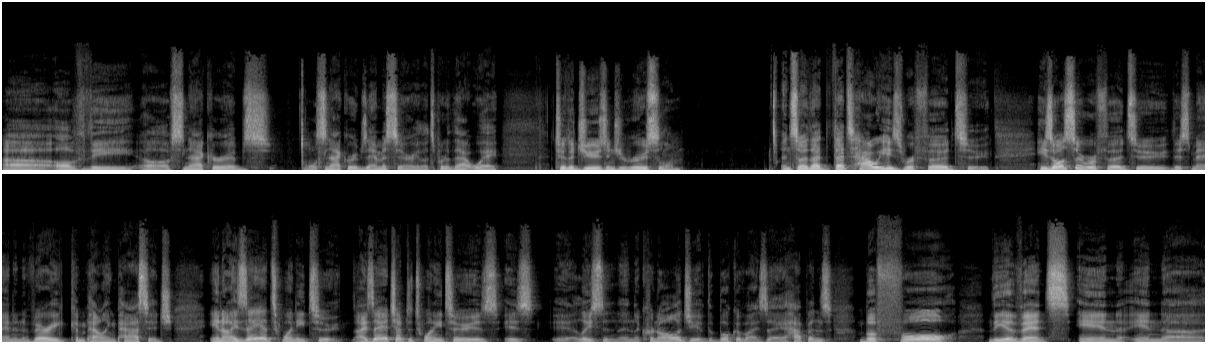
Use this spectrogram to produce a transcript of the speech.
uh, of the uh, of Sennacherib's well Sennacherib's emissary, let's put it that way, to the Jews in Jerusalem. And so that that's how he's referred to. He's also referred to this man in a very compelling passage in Isaiah 22. Isaiah chapter 22 is, is at least in, in the chronology of the book of Isaiah, happens before the events in in uh,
